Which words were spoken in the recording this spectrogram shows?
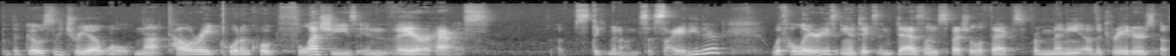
but the ghostly trio will not tolerate quote unquote fleshies in their house. A statement on society there? With hilarious antics and dazzling special effects from many of the creators of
